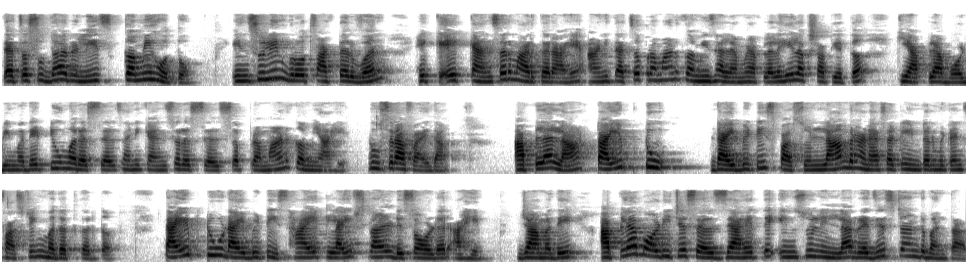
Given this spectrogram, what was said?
त्याचं सुद्धा रिलीज कमी होतो. इन्सुलिन ग्रोथ फॅक्टर वन हे एक कॅन्सर मार्कर आहे आणि त्याचं प्रमाण कमी झाल्यामुळे आपल्याला हे लक्षात येतं की आपल्या बॉडीमध्ये ट्युमरस सेल्स आणि कॅन्सरस सेल्सचं प्रमाण कमी आहे. दुसरा फायदा आपल्याला टाईप टू डायबिटीसपासून लांब राहण्यासाठी इंटरमिटंट फास्टिंग मदत करतं. टाईप टू डायबिटीस हा एक लाईफस्टाईल डिसऑर्डर आहे ज्यामध्ये आपल्या बॉडीचे सेल्स जे आहेत ते इन्सुलिनला रेजिस्टंट बनतात.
